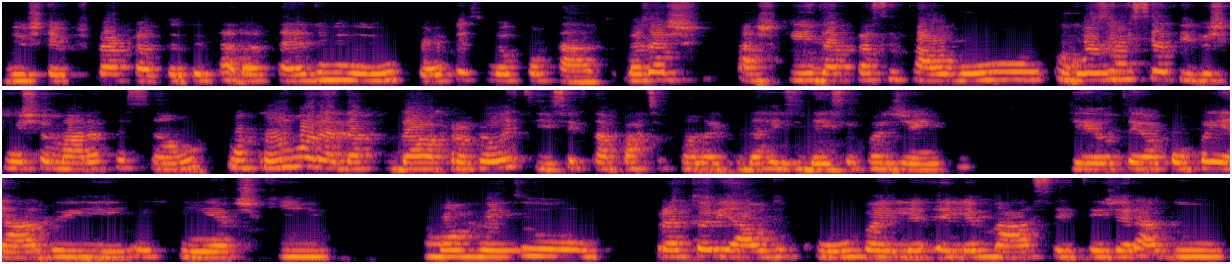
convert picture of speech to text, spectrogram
de uns tempos para cá, eu tenho tentado até diminuir um pouco esse meu contato, mas acho, acho que dá para citar algum, algumas iniciativas que me chamaram a atenção. O curva né, da, da própria Letícia, que está participando aqui da residência com a gente, que eu tenho acompanhado e, enfim, acho que o movimento pretorial do Curva, ele, ele é massa e tem gerado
